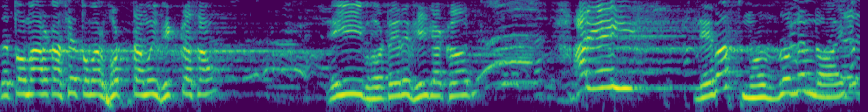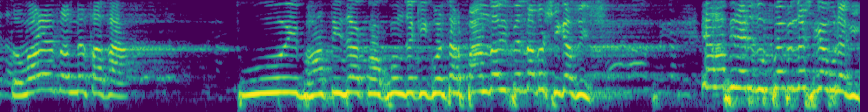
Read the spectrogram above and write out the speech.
যে তোমার কাছে তোমার ভোটটা আমি ভিক্ষা চাও। এই ভোটের ভিক এখন। আর এই লেবাস মজনের নয় তোমার জন্য চাষা তুই ভাতিজা কখন যে কি করছিস আর পাঞ্জাবি পেন্দা তো শিখাছিস। এলা ফিরে দুব্বা পেন্দা শেখাবো নাকি?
